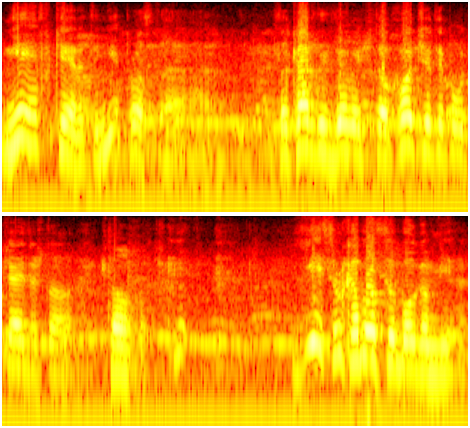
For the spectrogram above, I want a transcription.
не эфкер, это не просто, что каждый делает, что хочет, и получается, что, что он хочет. Нет. Есть руководство Богом мира.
